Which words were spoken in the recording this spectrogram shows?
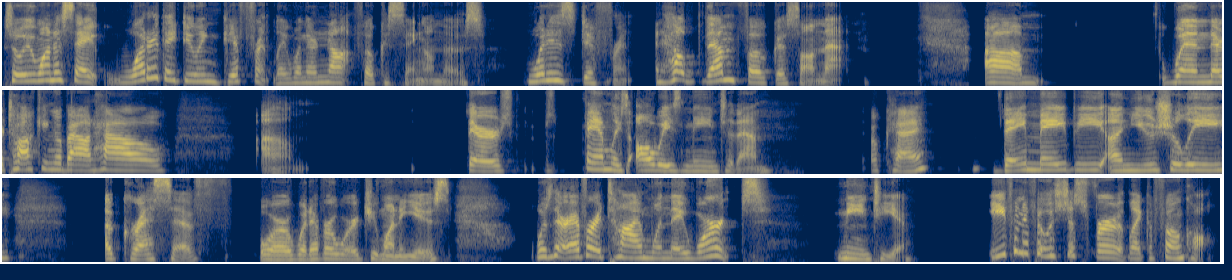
So we want to say what are they doing differently when they're not focusing on those? What is different? And help them focus on that. Um, when they're talking about how um, their family's always mean to them okay? They may be unusually aggressive or whatever word you want to use. Was there ever a time when they weren't mean to you even if it was just for like a phone call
